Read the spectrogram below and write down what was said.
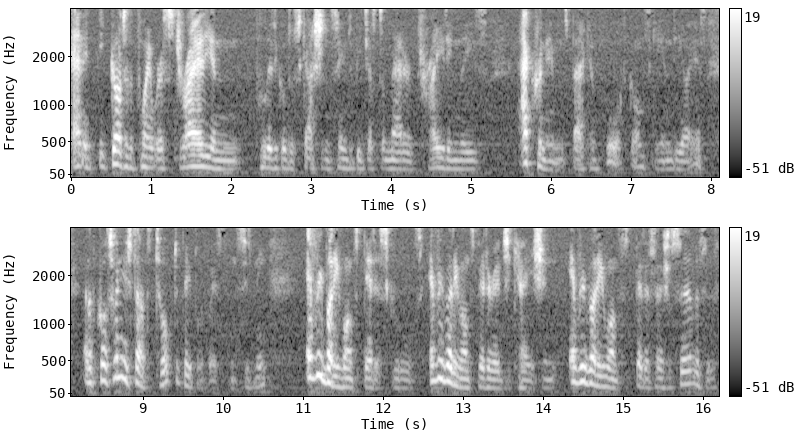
and it, it got to the point where Australian political discussion seemed to be just a matter of trading these acronyms back and forth, Gonski and DIS. And of course, when you start to talk to people of Western Sydney, everybody wants better schools, everybody wants better education, everybody wants better social services,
